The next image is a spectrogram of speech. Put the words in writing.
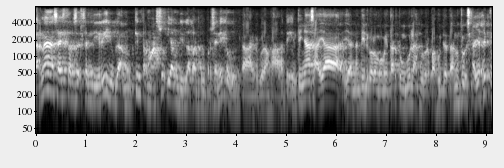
Karena saya ter- sendiri juga mungkin termasuk yang di 80% itu. Nah, kurang paham. Seperti. Intinya saya ya nanti di kolom komentar tunggulah beberapa hujatan untuk saya itu.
